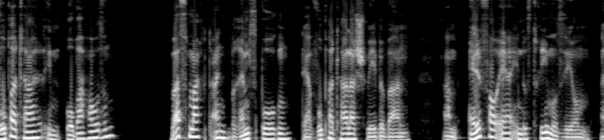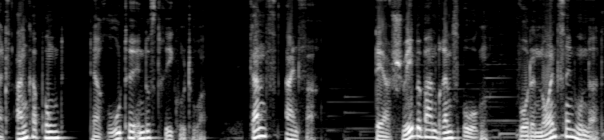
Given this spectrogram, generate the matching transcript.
Wuppertal in Oberhausen? Was macht ein Bremsbogen der Wuppertaler Schwebebahn am LVR Industriemuseum als Ankerpunkt der Route Industriekultur? Ganz einfach. Der Schwebebahnbremsbogen wurde 1900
